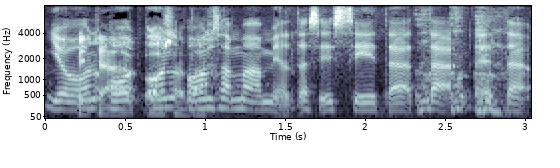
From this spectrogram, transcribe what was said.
Joo, on, on, on samaa mieltä siis siitä, että, että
